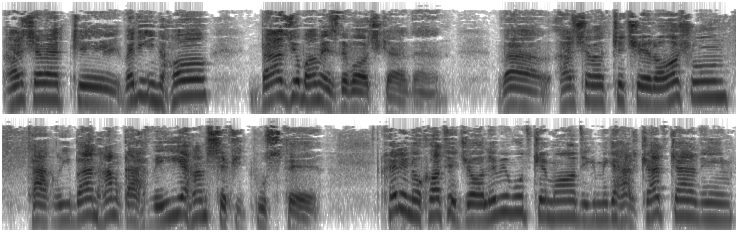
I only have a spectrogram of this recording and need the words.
هر شود که ولی اینها بعضی با هم ازدواج کردند و هر شود که چهره هاشون تقریبا هم قهوه‌ای هم سفید پوسته. خیلی نکات جالبی بود که ما دیگه میگه حرکت کردیم.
